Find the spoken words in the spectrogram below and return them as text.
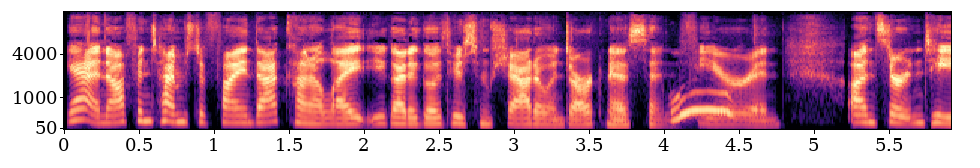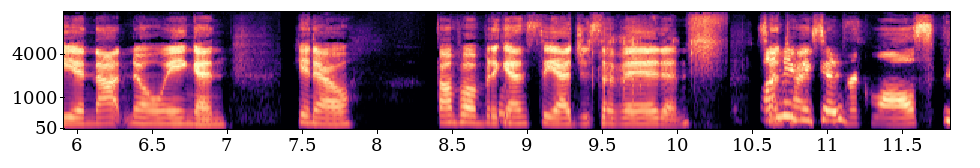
Yeah, and oftentimes to find that kind of light, you got to go through some shadow and darkness and Ooh. fear and uncertainty and not knowing and you know bump up against the edges of it and sometimes because- brick walls.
